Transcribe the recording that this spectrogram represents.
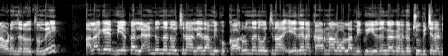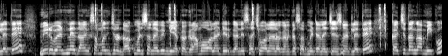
రావడం జరుగుతుంది. అలాగే మీ యొక్క ల్యాండ్ ఉందని వచ్చినా లేదా మీకు కారు ఉందని వచ్చినా ఏదైనా కారణాల వల్ల మీకు ఈ విధంగా కనుక చూపించినట్లయితే మీరు వెంటనే దానికి సంబంధించిన డాక్యుమెంట్స్ అనేవి మీ యొక్క గ్రామ వాలంటీర్ కానీ సచివాలయంలో కనుక సబ్మిట్ అనేది చేసినట్లయితే ఖచ్చితంగా మీకు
